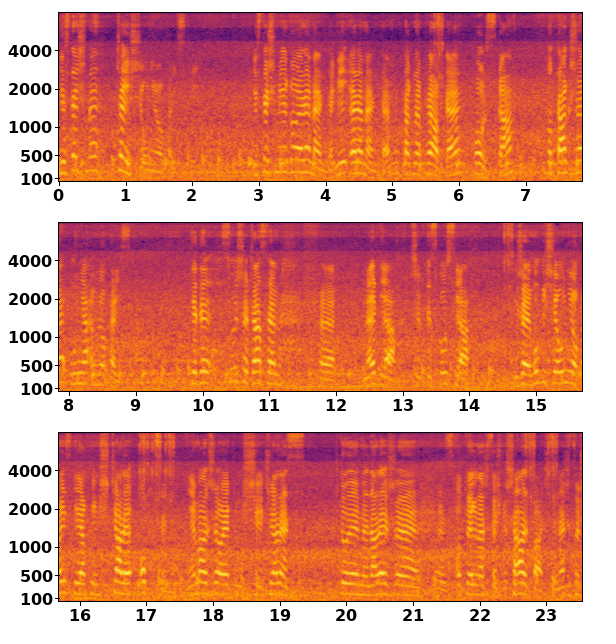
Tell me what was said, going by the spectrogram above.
Jesteśmy częścią Unii Europejskiej. Jesteśmy jego elementem. Jej elementem tak naprawdę Polska to także Unia Europejska. Kiedy słyszę czasem w mediach czy w dyskusjach, że mówi się o Unii Europejskiej jakimś ciele obcym, niemalże o jakimś ciele, z którym należy, z- od którego należy coś wyszalpać, należy coś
